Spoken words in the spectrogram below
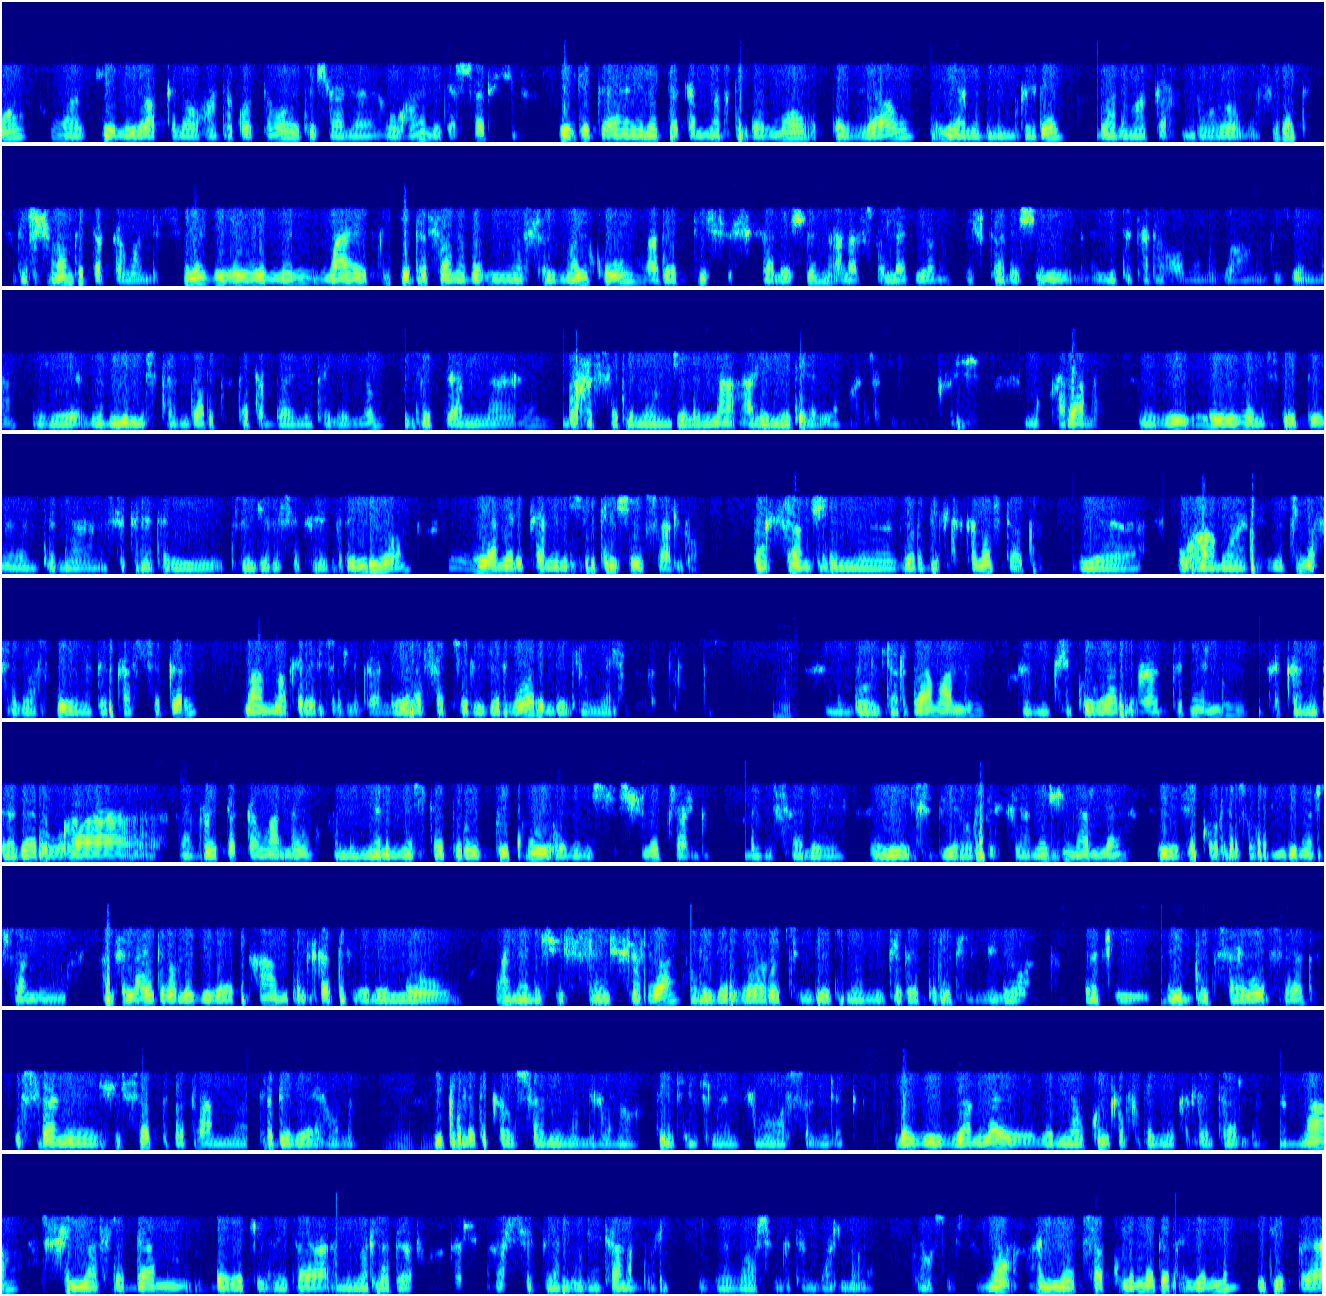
የሚባክነው ውሃ ተቆጥቦ የተሻለ ውሃ ሊደርሳት ይችላል። የኢትዮጵያ የመጠቀም መብት ደግሞ በዛው ያለምንም ገደብ በዓለም አቀፍ ኑሮ መሰረት ድርሻዋን ትጠቀማለች። ስለዚህ ይህንን ማየት የተሳነ በሚመስል መልኩ አዳዲስ ኤስካሌሽን አላስፈላጊ የሆነ ኤስካሌሽን እየተከናወኑ ነው በአሁኑ ጊዜ እና የምንም ስታንዳርድ ተቀባይነት የሌለው ኢትዮጵያን በሀሰት የመወንጀል እና አሊሜት ለማድረግ ሙከራ ነው። ስለዚህ ስቴት እንትን ሴክሬታሪ ትሬጀሪ ሴክሬታሪ እንዲሆን የአሜሪካን ኢንስቲቱሽንስ አሉ በአሳምሽን ቨርዲክት ከመስጠት የውሃ ሙያተኞችን አሰባስበው የነገር ካስቸገረ ማማከር ያስፈልጋል። የራሳቸው reservoir እንዴት ነው የሚያስተዳድሩት? Boulder Dam አሉ ከሜክሲኮ ጋር እንትን ያሉ ከካናዳ ጋር ውሃ አብረው ይጠቀማሉ። እነኛን የሚያስተዳድሩ ብቁ የሆኑ institution ኦች አሉ። ለምሳሌ US Bureau of Reclamation አለ። US Corps of Engineers አሉ። ስለ hydrology በጣም ጥልቀት የሌለው analysis ሳይሰራ reservoir ኦች እንዴት ነው የሚተገብሩት የሚለውን በቂ input ሳይወሰድ ውሳኔ ሲሰጥ በጣም ተገቢ አይሆንም። የፖለቲካ ውሳኔ ነው የሚሆነው ቴክኒክ ላይ ከመወሰን ይልቅ። ስለዚህ እዛም ላይ በእኛ በኩል ከፍተኛ ቅሬታ አለን እና ስናስረዳም በበቂ ሁኔታ የመረዳቱ ነገር አስቸጋሪ ሁኔታ ነበር በዋሽንግተን ባለው process እና የሚያተሳኩልም ነገር የለም። ኢትዮጵያ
